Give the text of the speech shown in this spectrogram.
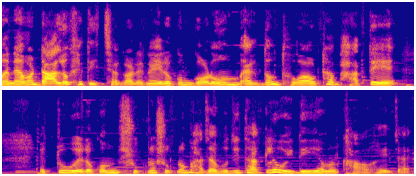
মানে আমার ডালও খেতে ইচ্ছা করে না। এরকম গরম একদম ধোয়া ওঠা ভাতে একটু এরকম শুকনো শুকনো ভাজাভুজি থাকলে ওই দিয়েই আমার খাওয়া হয়ে যায়।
